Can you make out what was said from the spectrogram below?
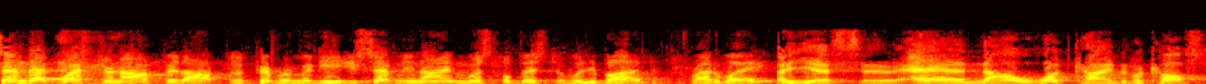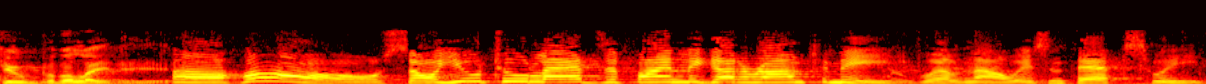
Send that western outfit out to Fibber McGee, 79 Wistful Vista, will you, Bud? Right away? Uh, yes, sir. And now, what kind of a costume for the lady? Oh, so you two lads have finally got around to me. Well, now, isn't that sweet?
